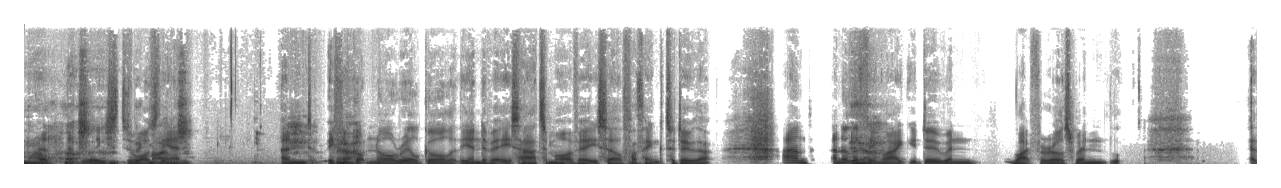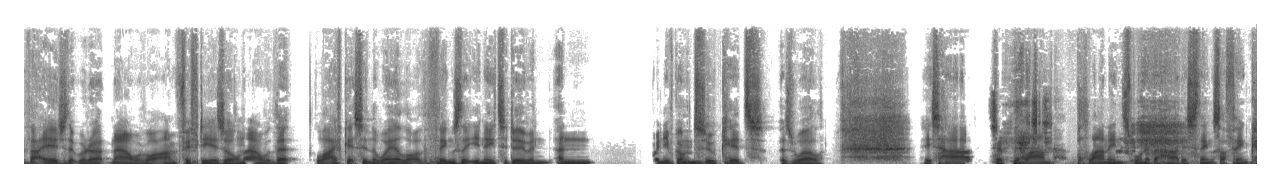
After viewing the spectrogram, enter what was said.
wow, at, at least towards the end. And if yeah. you've got no real goal at the end of it, it's hard to motivate yourself, I think, to do that. And another yeah. thing, like you do when, like for us, when at that age that we're at now, well, I'm 50 years old now, that life gets in the way a lot of the things that you need to do. And, and when you've got mm. two kids as well, it's hard to plan. Yes. Planning's one of the hardest things, I think,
